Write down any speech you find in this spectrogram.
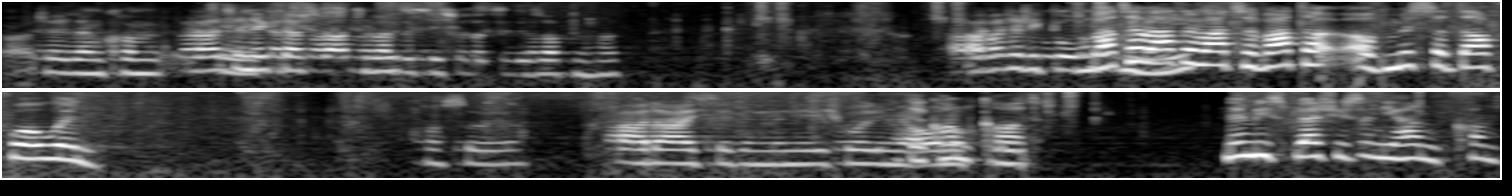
warte, dann komm. Warte, Niklas, warte bis ich kurz gesoffen habe. Aber der liegt oben. Warte, warte, warte, warte auf Mr. Darfur Win. Achso, ja. Ah, da, ich sehe den Mini. Ich hole ihn mir Der auch kommt gerade. Nimm die Splashies in die Hand, komm.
